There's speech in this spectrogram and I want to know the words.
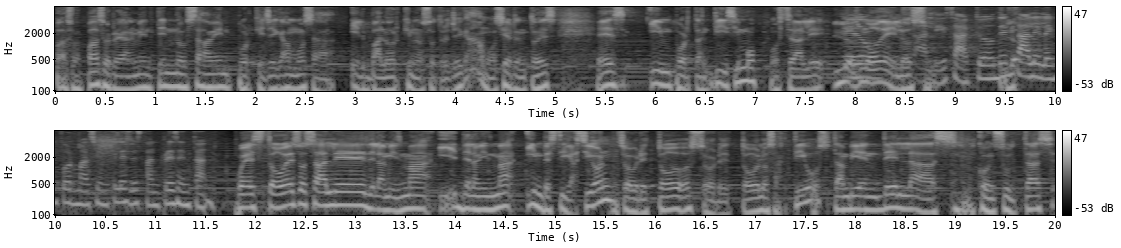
paso a paso, realmente no saben por qué llegamos a el valor que nosotros llegamos, ¿cierto? Entonces es importantísimo mostrarle los modelos. Sale, exacto, ¿de dónde sale la información que les están presentando? Pues todo eso sale de la misma de la misma investigación sobre todo sobre todos los activos, también de las consultas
